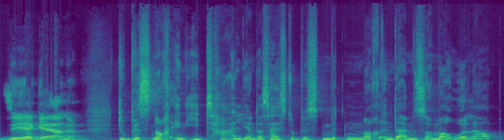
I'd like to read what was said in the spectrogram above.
Sehr gerne. Du bist noch in Italien, das heißt, du bist mitten noch in deinem Sommerurlaub?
